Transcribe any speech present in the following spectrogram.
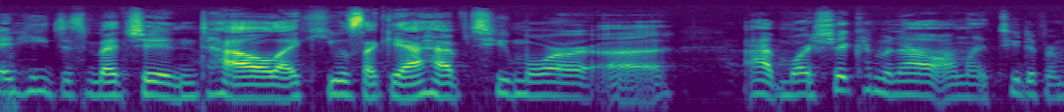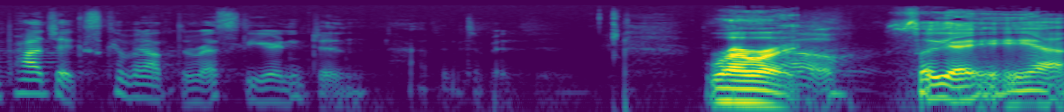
and he just mentioned how like he was like, yeah, I have two more. Uh, I have more shit coming out on like two different projects coming out the rest of the year, and didn't happen to mention. Right, right. Oh, so yeah, yeah, yeah.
